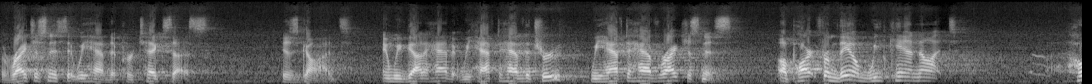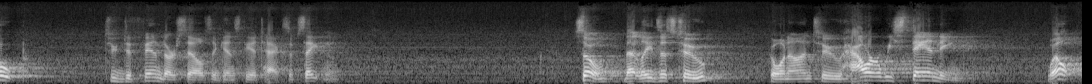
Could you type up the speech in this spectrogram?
The righteousness that we have that protects us is God's. And we've got to have it. We have to have the truth. We have to have righteousness. Apart from them, we cannot hope to defend ourselves against the attacks of Satan. So that leads us to going on to how are we standing? Well,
